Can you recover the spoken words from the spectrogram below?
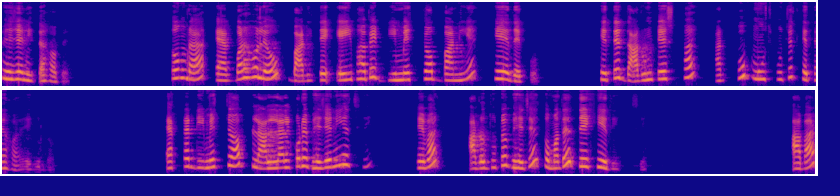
ভেজে নিতে হবে। তোমরা একবার হলেও বাড়িতে এইভাবে ডিমের চপ বানিয়ে খেয়ে দেখো। খেতে দারুণ টেস্ট হয় আর খুব মুচমুচে খেতে হয় এগুলো। একটা ডিমের চপ লাল লাল করে ভেজে নিয়েছি। এবার আরও দুটো ভেজে তোমাদের দেখিয়ে দিচ্ছি। আবার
